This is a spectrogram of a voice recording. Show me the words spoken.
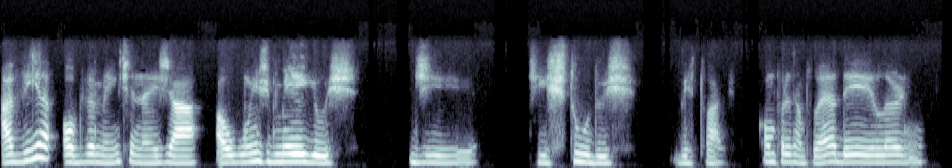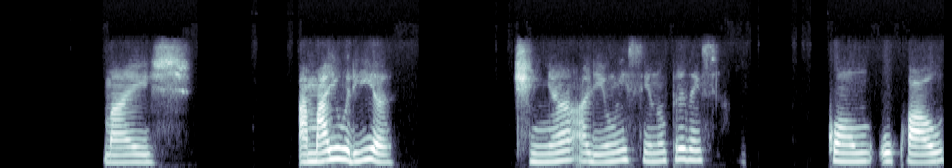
havia, obviamente, né, já alguns meios de, de estudos virtuais como por exemplo EAD, Learning, mas a maioria tinha ali um ensino presencial, com o qual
